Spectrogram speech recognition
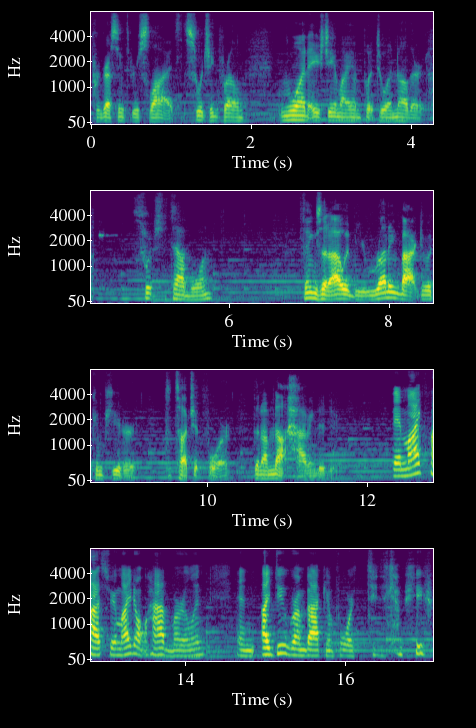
progressing through slides, the switching from one HDMI input to another. Switch to tab one. Things that I would be running back to a computer to touch it for that I'm not having to do. In my classroom, I don't have Merlyn, and I do run back and forth to the computer.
